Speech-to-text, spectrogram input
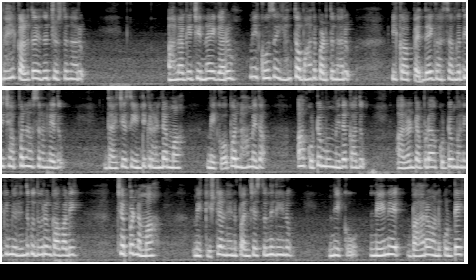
వెయ్యి కళ్ళతో ఎదురు చూస్తున్నారు. అలాగే చిన్నయ్య గారు మీకోసం ఎంతో బాధపడుతున్నారు. ఇక పెద్దయ్య గారి సంగతి చెప్పనవసరం లేదు. దయచేసి ఇంటికి రండమ్మా. మీ కోపం నా మీద ఆ కుటుంబం మీద కాదు. అలాంటప్పుడు ఆ కుటుంబానికి మీరు ఎందుకు దూరం కావాలి? చెప్పండమ్మా. మీకు ఇష్టం లేని పనిచేస్తుంది నేను. మీకు నేనే భారం అనుకుంటే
